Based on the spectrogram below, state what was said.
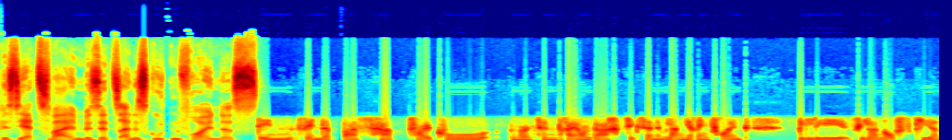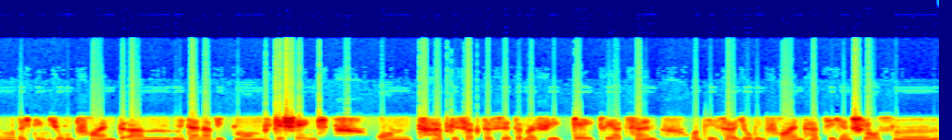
Bis jetzt war er im Besitz eines guten Freundes. Den Fender-Bass hat Falco 1983 seinem langjährigen Freund Billy Filanowski, einen richtigen Jugendfreund, ähm, mit einer Widmung geschenkt und hat gesagt, das wird einmal viel Geld wert sein. Und dieser Jugendfreund hat sich entschlossen,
